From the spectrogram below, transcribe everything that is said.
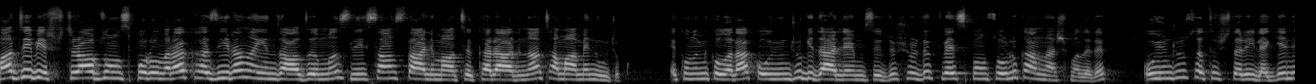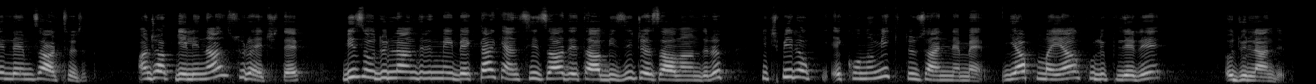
Madde 1. Trabzonspor olarak Haziran ayında aldığımız lisans talimatı kararına tamamen uyduk. Ekonomik olarak oyuncu giderlerimizi düşürdük ve sponsorluk anlaşmaları, oyuncu satışlarıyla gelirlerimizi artırdık. Ancak gelinen süreçte biz ödüllendirilmeyi beklerken siz adeta bizi cezalandırıp hiçbir ekonomik düzenleme yapmaya kulüpleri ödüllendirdiniz.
